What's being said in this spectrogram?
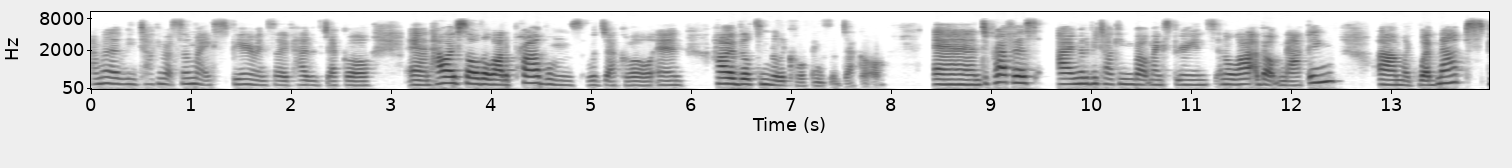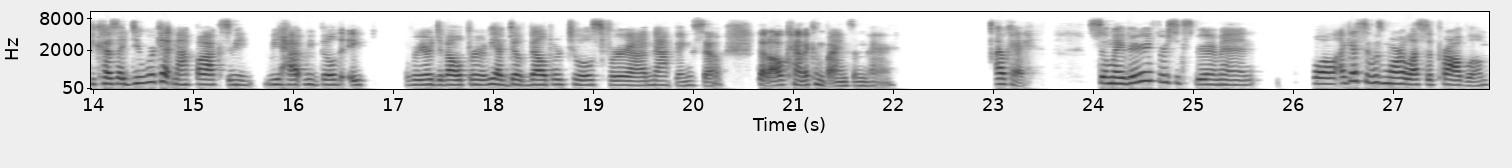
I'm going to be talking about some of my experiments that I've had with Jekyll and how I've solved a lot of problems with Jekyll and how I've built some really cool things with Jekyll. And to preface, I'm going to be talking about my experience and a lot about mapping, um, like web maps, because I do work at Mapbox and we, we, have, we build a we're a developer, we have developer tools for uh, mapping, so that all kind of combines in there. Okay, so my very first experiment, well, I guess it was more or less a problem,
